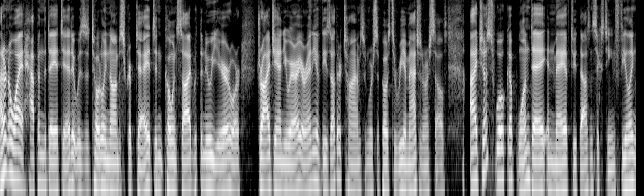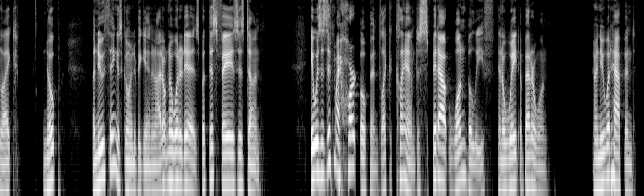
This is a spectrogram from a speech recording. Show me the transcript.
I don't know why it happened the day it did. It was a totally nondescript day. It didn't coincide with the new year or dry January or any of these other times when we're supposed to reimagine ourselves. I just woke up one day in May of 2016 feeling like, nope, a new thing is going to begin and I don't know what it is, but this phase is done. It was as if my heart opened like a clam to spit out one belief and await a better one. I knew what happened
